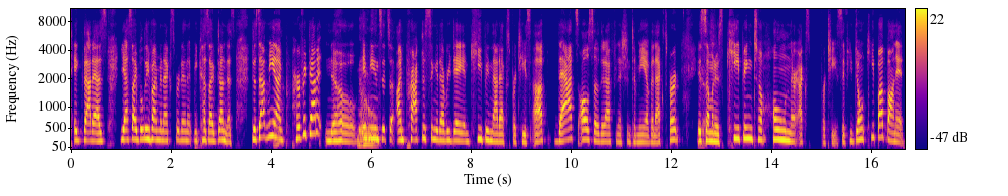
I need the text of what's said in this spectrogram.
take that as, yes, I believe I'm an expert in it because I've done this. Does that mean yeah. I'm perfect at it? No. no. It means it's, i am practicing it every day and keeping that expertise up. That's also the definition to me of an expert is yes. someone who's keeping to hone their expertise expertise. If you don't keep up on it,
